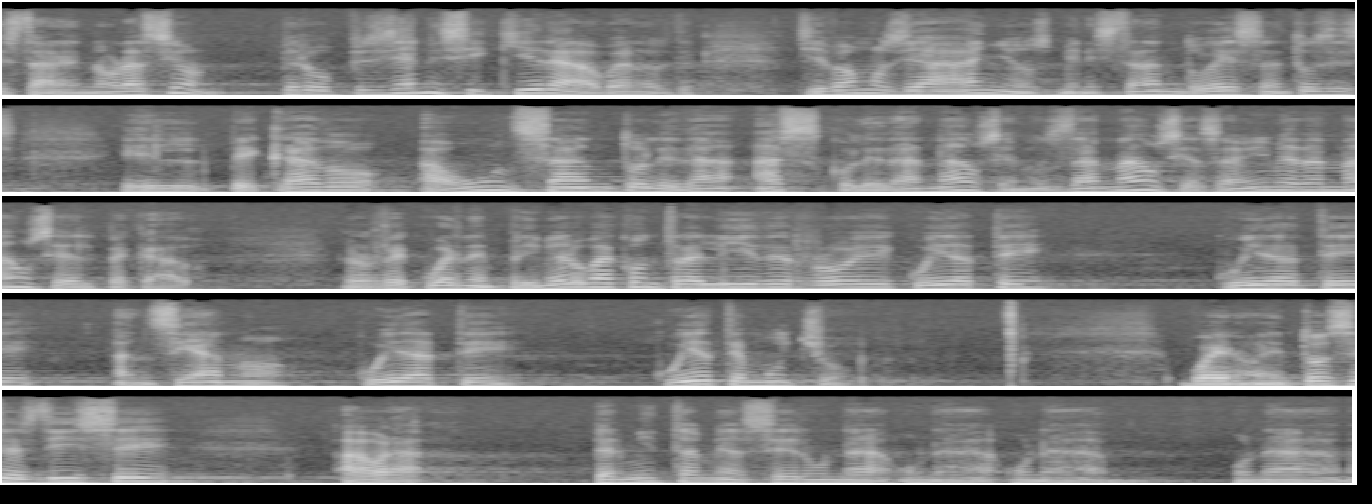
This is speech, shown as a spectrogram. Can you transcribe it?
estar en oración. Pero pues ya ni siquiera, bueno, llevamos ya años ministrando eso, entonces el pecado a un santo le da asco, le da náusea, nos da náuseas, a mí me da náusea el pecado. Pero recuerden, primero va contra el líder, Roe, cuídate, cuídate, anciano, cuídate, cuídate mucho. Bueno, entonces dice, ahora, permítame hacer una, una, una, una,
